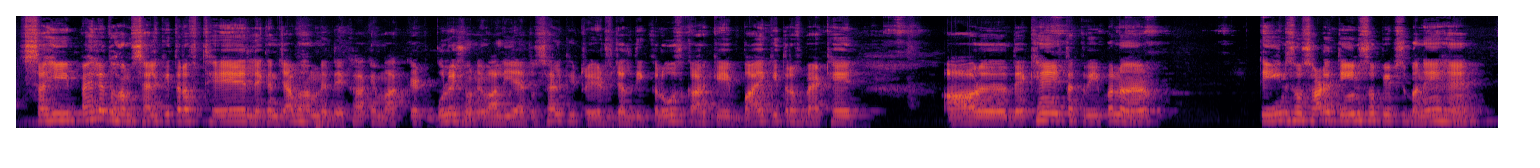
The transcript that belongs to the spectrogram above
सही, पहले तो हम सेल की तरफ़ थे, लेकिन जब हमने देखा कि मार्केट बुलिश होने वाली है तो सेल की ट्रेड्स जल्दी क्लोज करके बाय की तरफ़ बैठे और देखें, तकरीबन तीन सौ, साढ़े तीन सौ पिप्स बने हैं।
